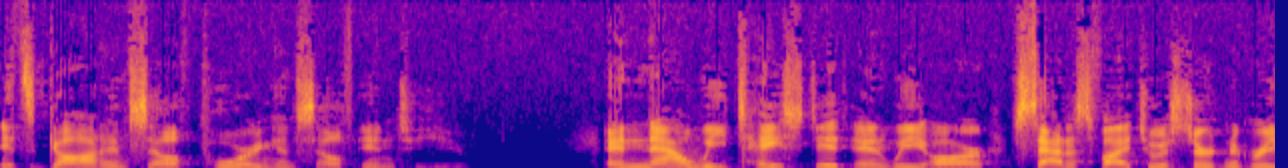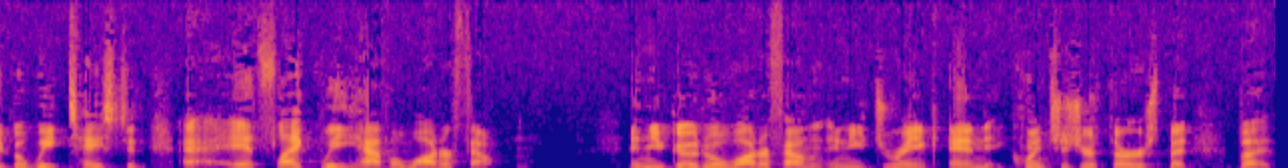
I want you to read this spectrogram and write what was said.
It's God Himself pouring Himself into you. And now we taste it and we are satisfied to a certain degree, but we taste it. Uh, it's like we have a water fountain. And you go to a water fountain and you drink, and it quenches your thirst, but, but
